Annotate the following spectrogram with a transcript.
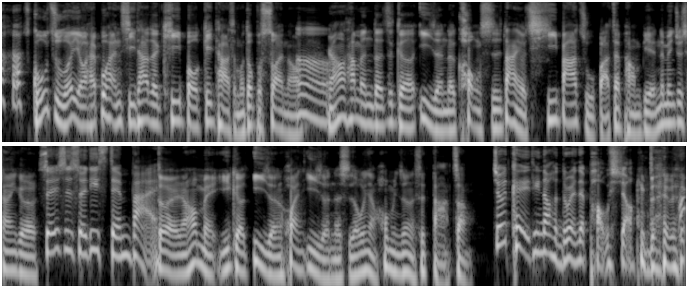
鼓组而已，还不含其他的 keyboard、guitar 什么都不算哦。嗯。然后他们的这个艺人的控师大概有七八组吧，在旁边那边就像一个随时随地 stand by。对，然后每一个艺人换艺人的时候，我跟你讲后面真的是打仗，就可以听到很多人在咆哮。对 对对。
